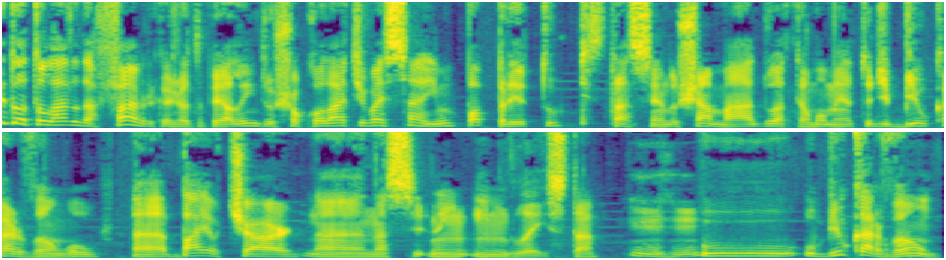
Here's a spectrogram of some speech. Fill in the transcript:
e do outro lado da fábrica, JP, além do chocolate, vai sair um pó preto que está sendo chamado até o momento de biocarvão ou uh, biochar na, na, em, em inglês, tá? Uhum. O, o biocarvão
